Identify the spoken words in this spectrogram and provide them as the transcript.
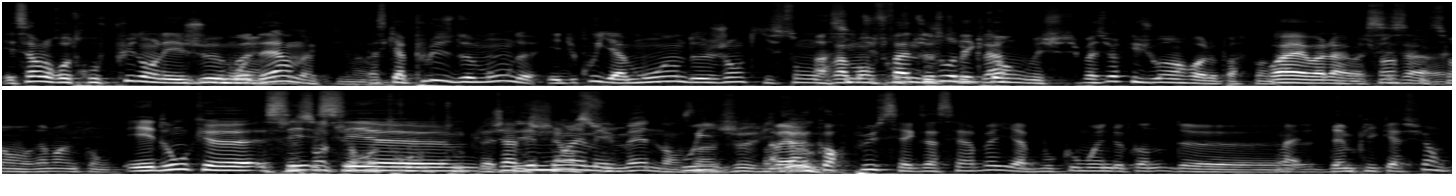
Et ça on le retrouve plus dans les jeux Ouais, modernes parce qu'il y a plus de monde et du coup il y a moins de gens qui sont Ah, si, vraiment tu fans trouves de ce toujours des cons, mais je suis pas sûr qu'ils jouent un rôle par contre. Ouais, voilà, ouais, c'est ça. qu'ils sont vraiment cons. Et donc euh, c'est tu euh, j'avais moins aimé. humaine dans Oui, un jeu bah, encore plus, c'est exacerbé, il y a beaucoup moins de con- de- Ouais. d'implication.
